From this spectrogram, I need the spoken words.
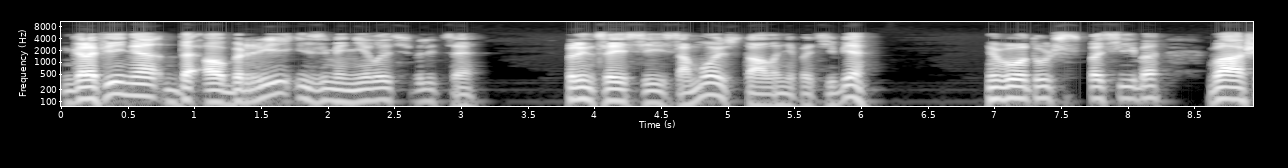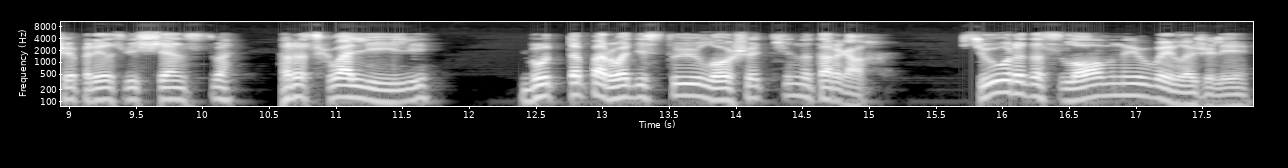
Графиня де Обри изменилась в лице. Принцессе и самой стало не по себе. Вот уж спасибо, ваше преосвященство, расхвалили, будто породистую лошадь на торгах. Всю родословную выложили.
